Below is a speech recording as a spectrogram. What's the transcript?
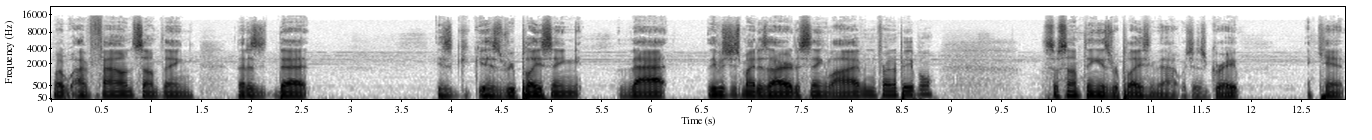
But I've found something that is that is is replacing that. It was just my desire to sing live in front of people. So something is replacing that, which is great. I can't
